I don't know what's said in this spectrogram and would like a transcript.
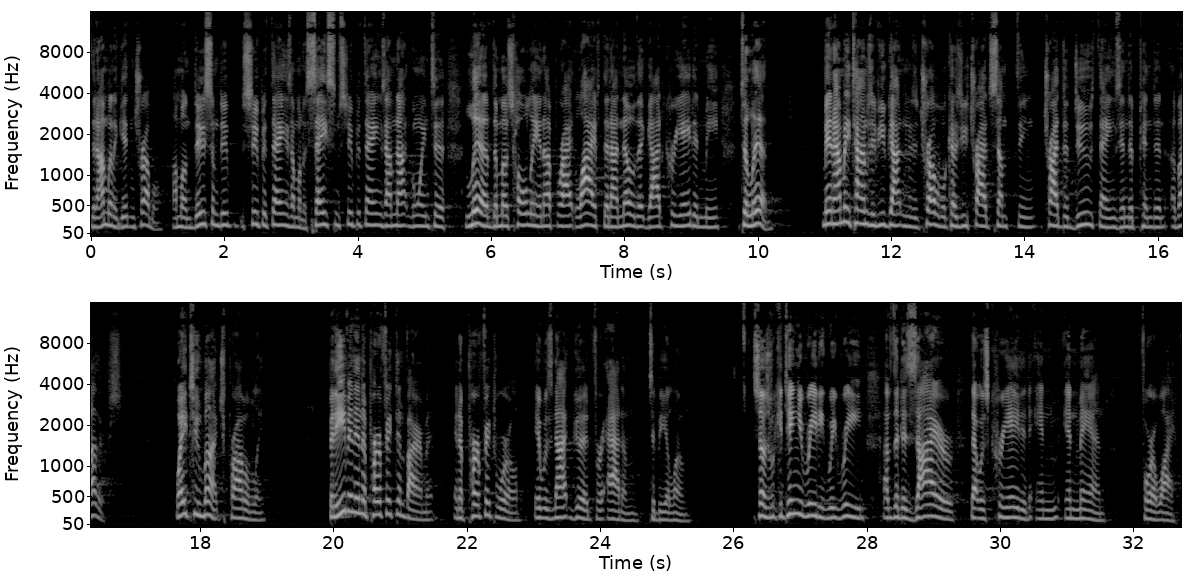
then I'm going to get in trouble. I'm going to do some du- stupid things. I'm going to say some stupid things. I'm not going to live the most holy and upright life that I know that God created me to live. Man, how many times have you gotten into trouble because you tried something, tried to do things independent of others? Way too much, probably. But even in a perfect environment, in a perfect world, it was not good for Adam to be alone. So, as we continue reading, we read of the desire that was created in, in man for a wife.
